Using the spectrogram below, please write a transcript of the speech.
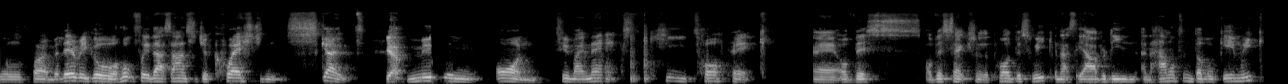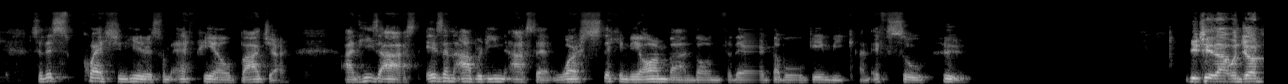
the old firm, but there we go. Hopefully that's answered your question, Scout. Yeah. Moving on to my next key topic uh, of this of this section of the pod this week, and that's the Aberdeen and Hamilton double game week. So this question here is from FPL Badger, and he's asked: Is an Aberdeen asset worth sticking the armband on for their double game week, and if so, who? You take that one, John.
